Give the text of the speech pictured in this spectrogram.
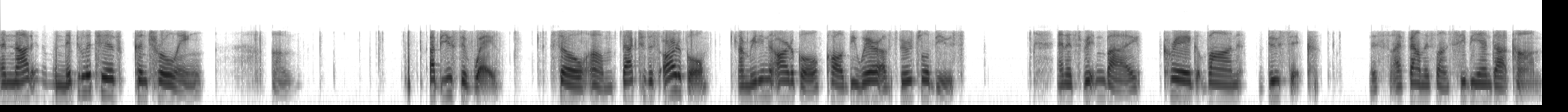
and not in a manipulative, controlling, um, abusive way. So, um, back to this article. I'm reading an article called Beware of Spiritual Abuse, and it's written by Craig Von Buseck. This I found this on CBN.com,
